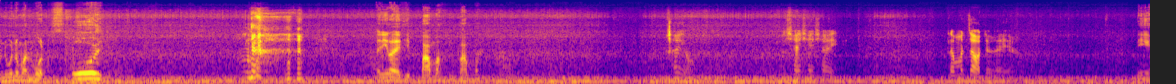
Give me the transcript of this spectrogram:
นึกว่าน้ำมันหมด โอ้ย อันนี้อะไรที่ปั๊มปะมีปั๊มปะใช่เหรอไม่ใช่ใช่ใช่ แล้วมันจอดยังไงอะนี่ไง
